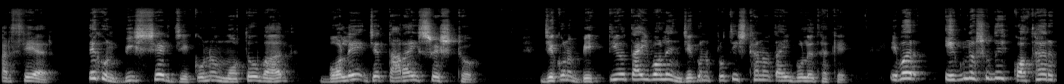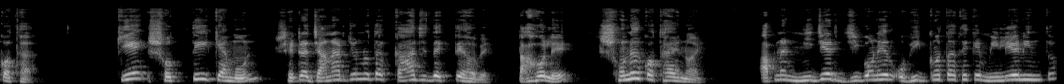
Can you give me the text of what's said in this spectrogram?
আর শেয়ার। দেখুন, বিশ্বের যে কোনো মতবাদ বলে যে তারাই শ্রেষ্ঠ। যে কোনো ব্যক্তিও তাই বলেন যে কোনো প্রতিষ্ঠানও তাই বলে থাকে। এবার এগুলো শুধুই কথার কথা। কে সত্যিই কেমন সেটা জানার জন্য তার কাজ দেখতে হবে। তাহলে শোনা কথায় নয়। আপনার নিজের জীবনের অভিজ্ঞতা থেকে মিলিয়ে নিন তো,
